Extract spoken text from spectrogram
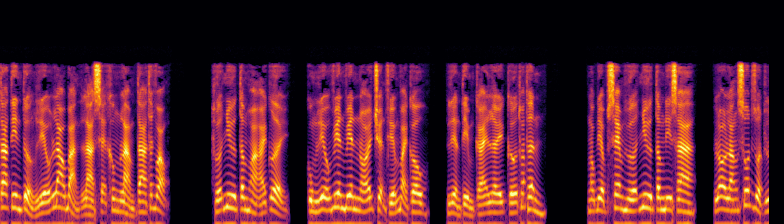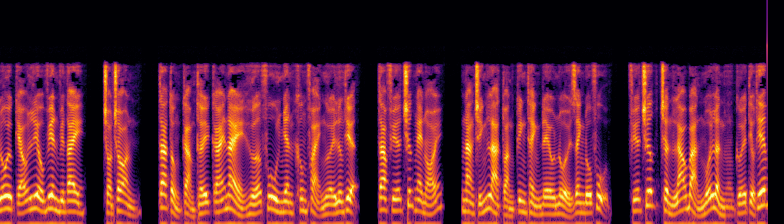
ta tin tưởng liếu lao bản là sẽ không làm ta thất vọng. Hứa như tâm hòa ái cười, cùng Liễu viên viên nói chuyện phiếm vài câu, liền tìm cái lấy cớ thoát thân. Ngọc Điệp xem hứa như tâm đi xa, lo lắng sốt ruột lôi kéo liều viên viên tay, tròn tròn, ta tổng cảm thấy cái này hứa phu nhân không phải người lương thiện, ta phía trước nghe nói, nàng chính là toàn kinh thành đều nổi danh đố phụ, phía trước Trần Lão Bản mỗi lần cưới tiểu thiếp,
